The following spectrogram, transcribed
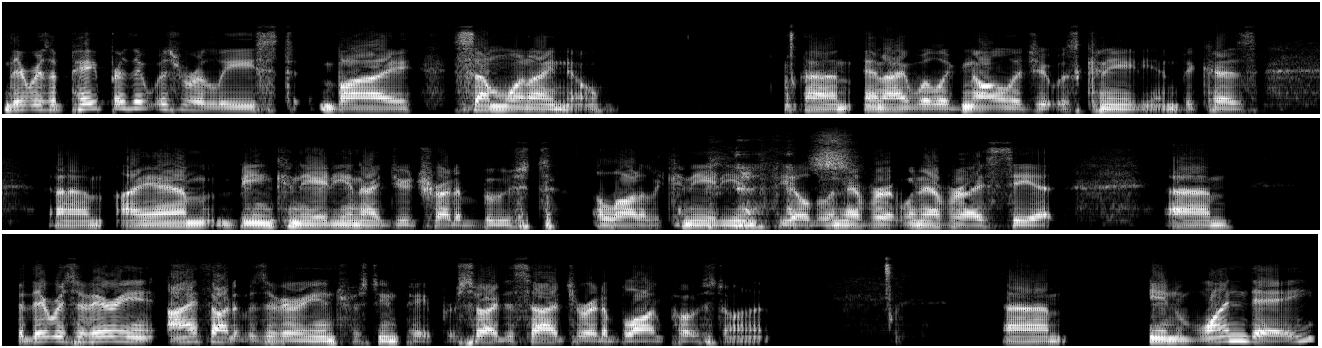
there was a paper that was released by someone I know. Um, and I will acknowledge it was Canadian because um, I am being Canadian. I do try to boost a lot of the Canadian field whenever whenever I see it. Um, but there was a very, I thought it was a very interesting paper, so I decided to write a blog post on it. Um, in one day,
